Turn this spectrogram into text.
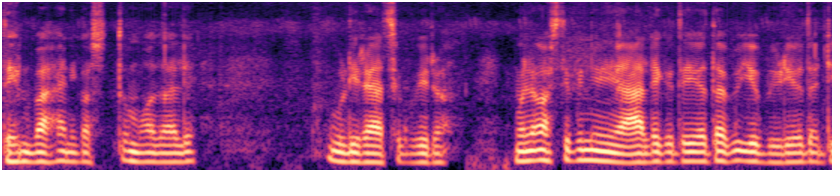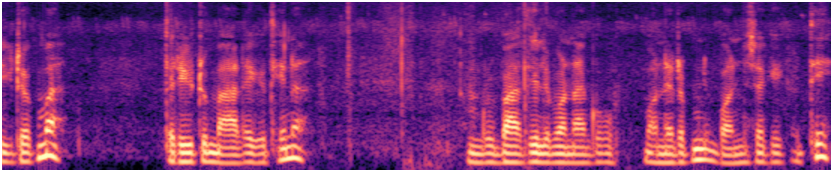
देख्नु भएको नि कस्तो मजाले उडिरहेको छ कुहिरो मैले अस्ति पनि हालेको थिएँ यता यो भिडियो त टिकटकमा तर युट्युबमा हालेको थिइनँ हाम्रो बाजेले बनाएको भनेर पनि भनिसकेको थिएँ।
